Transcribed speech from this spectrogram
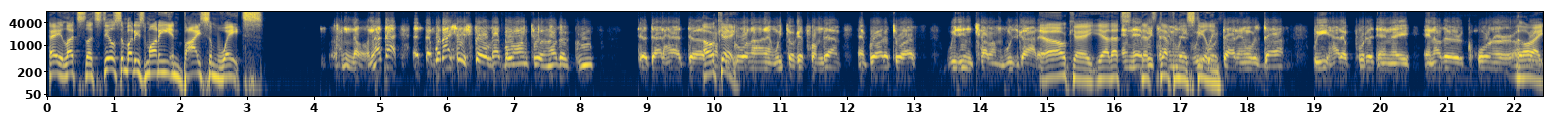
hey, let's let's steal somebody's money and buy some weights. no, not that. When I say stole, that belonged to another group that, that had uh, Okay. something going on, and we took it from them and brought it to us. We didn't tell them who's got it. Okay. Yeah, that's that's definitely that stealing. We out and it was done. We had to put it in a another corner. of All the-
